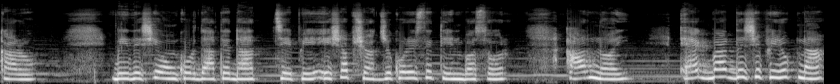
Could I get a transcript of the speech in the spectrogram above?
কারও। বিদেশে অঙ্কুর দাঁতে দাঁত চেপে এসব সহ্য করেছে তিন বছর। আর নয়, একবার দেশে ফিরুক না,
